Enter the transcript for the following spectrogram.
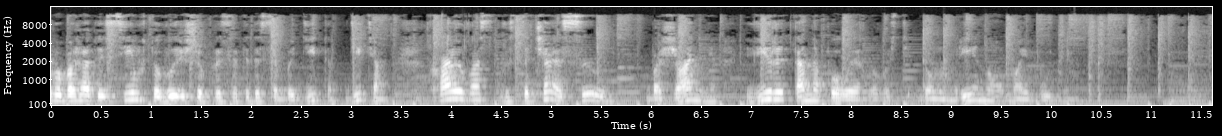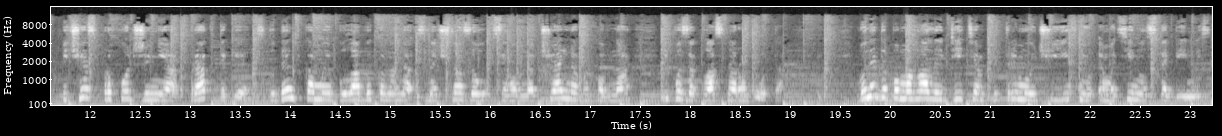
побажати всім, хто вирішив присвятити себе дітям, дітям. Хай у вас вистачає сили, бажання, віри та наполегливості до мрійного майбутнього. Під час проходження практики студентками була виконана значна за обсягом навчальна, виховна і позакласна робота. Вони допомагали дітям, підтримуючи їхню емоційну стабільність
